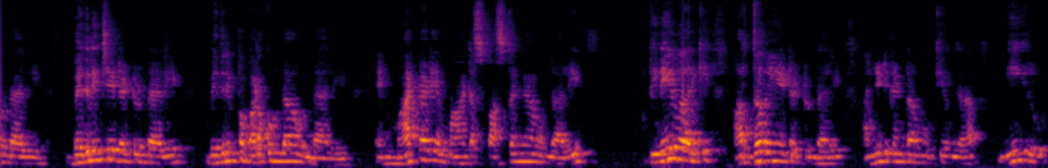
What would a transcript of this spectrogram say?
ఉండాలి బెదిరించేటట్టు ఉండాలి బెదిరింపబడకుండా ఉండాలి అండ్ మాట్లాడే మాట స్పష్టంగా ఉండాలి. వినేవారికి అర్థమయ్యేటట్టు ఉండాలి అన్నిటికంటే ముఖ్యంగా మీరు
